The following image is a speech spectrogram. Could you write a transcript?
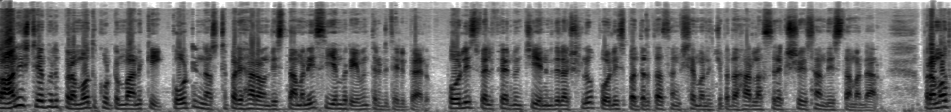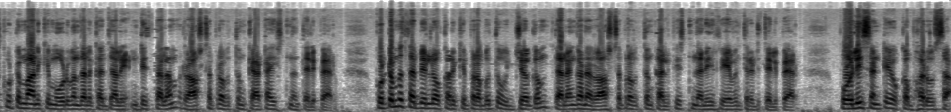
కానిస్టేబుల్ ప్రమోద్ కుటుంబానికి కోటి నష్టపరిహారం అందిస్తామని సీఎం రేవంత్ రెడ్డి తెలిపారు. పోలీస్ వెల్ఫేర్ నుంచి ఎనిమిది లక్షలు పోలీస్ భద్రతా సంక్షేమం నుంచి పదహారు లక్షల ఎక్స్ట్రేషన్ అందిస్తామన్నారు. ప్రమోద్ కుటుంబానికి మూడు వందల గజాల ఇంటి స్థలం రాష్ట్ర ప్రభుత్వం కేటాయిస్తుందని తెలిపారు. కుటుంబ సభ్యుల్లో ఒకరికి ప్రభుత్వ ఉద్యోగం తెలంగాణ రాష్ట్ర ప్రభుత్వం కల్పిస్తుందని రేవంత్ రెడ్డి తెలిపారు. పోలీస్ అంటే ఒక భరోసా.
